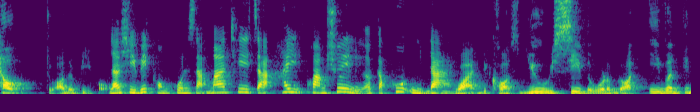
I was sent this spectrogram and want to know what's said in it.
help to other people. แล้วชีวิตของคุณสามารถที่จะให้ความช่วยเหลือกับผู้อื่นได้ Why? Because you receive the word of God even in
